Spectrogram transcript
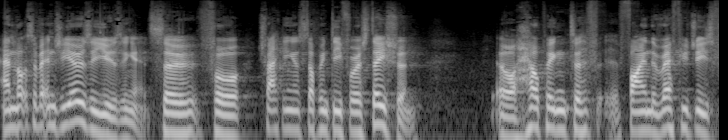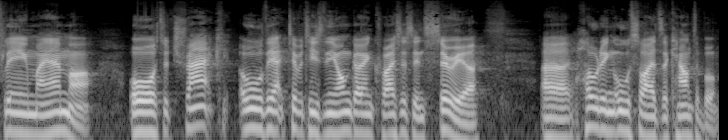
And lots of NGOs are using it, so for tracking and stopping deforestation, or helping to find the refugees fleeing Myanmar, or to track all the activities in the ongoing crisis in Syria uh, holding all sides accountable.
